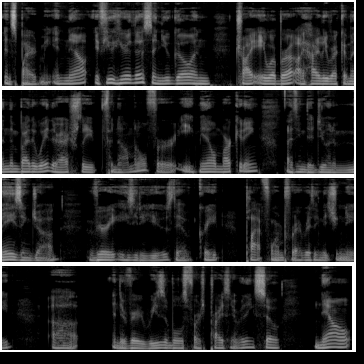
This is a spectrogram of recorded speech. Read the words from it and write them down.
inspired me. And now, if you hear this and you go and try AWeber, I highly recommend them, by the way. They're actually phenomenal for email marketing. I think they do an amazing job. Very easy to use. They have great platform for everything that you need. Uh, and they're very reasonable as far as price and everything. So now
